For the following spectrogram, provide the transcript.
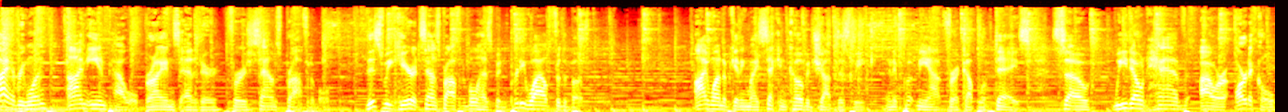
Hi, everyone. I'm Ian Powell, Bryan's editor for Sounds Profitable. This week here at Sounds Profitable has been pretty wild for the both. I wound up getting my second COVID shot this week, and it put me out for a couple of days. So we don't have our article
